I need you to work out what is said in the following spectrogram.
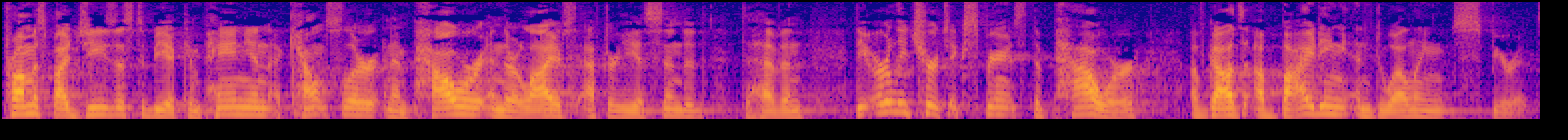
Promised by Jesus to be a companion, a counselor, an empower in their lives after he ascended to heaven, the early church experienced the power of God's abiding and dwelling Spirit.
